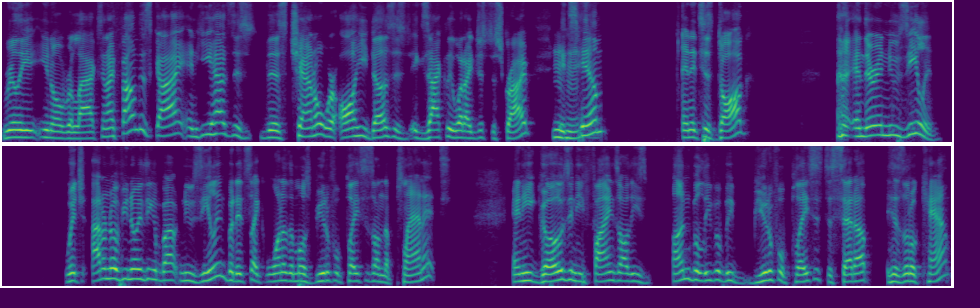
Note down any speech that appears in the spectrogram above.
really you know relaxed. And i found this guy and he has this this channel where all he does is exactly what i just described. It's Mhm. him and it's his dog and they're in new zealand which i don't know if you know anything about new zealand but it's like one of the most beautiful places on the planet. And he goes and he finds all these unbelievably beautiful places to set up his little camp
